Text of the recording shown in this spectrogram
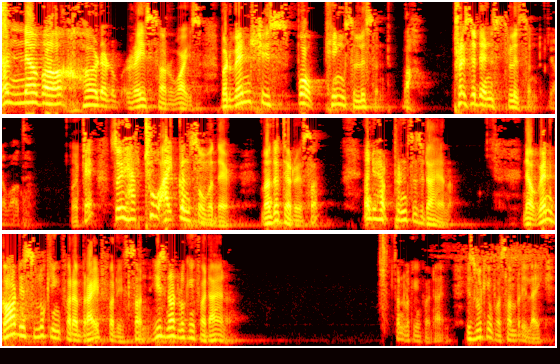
I've never heard her raise her voice. But when she spoke, kings listened. Wow. Presidents listened. Okay? So you have two icons over there. Mother Teresa and you have Princess Diana. Now when God is looking for a bride for his son, he's not looking for Diana. He's not looking for Diana. He's looking for somebody like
